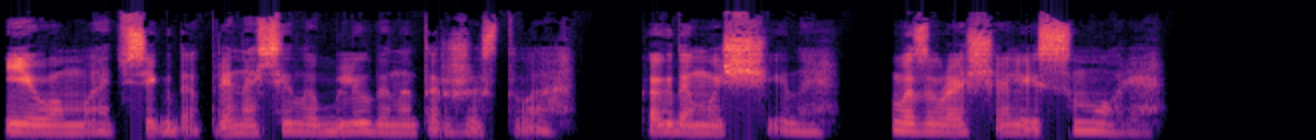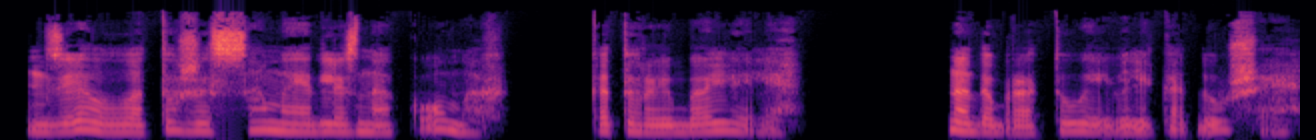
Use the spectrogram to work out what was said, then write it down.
Его мать всегда приносила блюда на торжества, когда мужчины возвращались с моря. Делала то же самое для знакомых, которые болели. На доброту и великодушие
